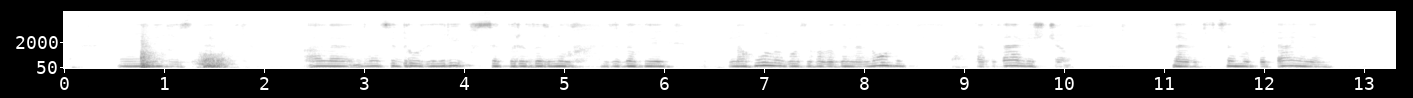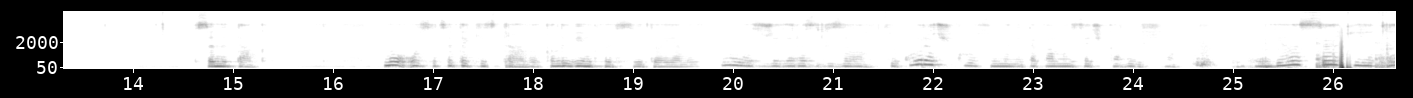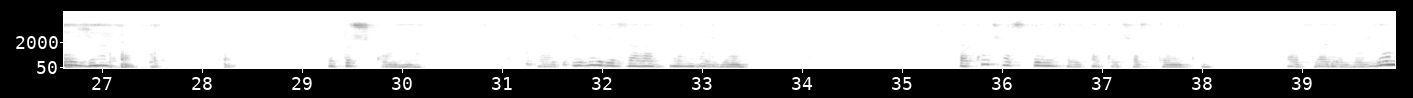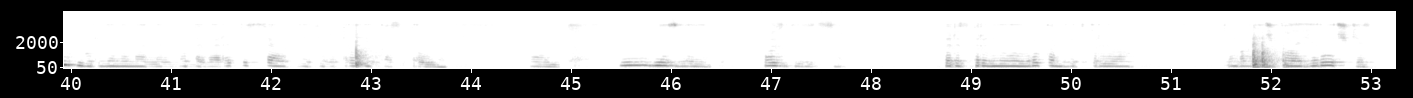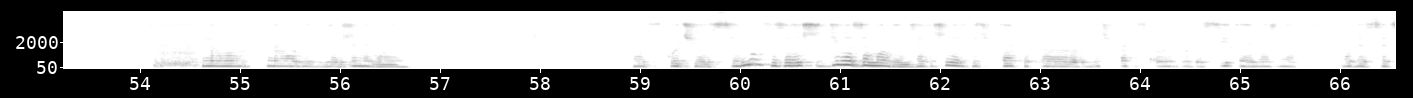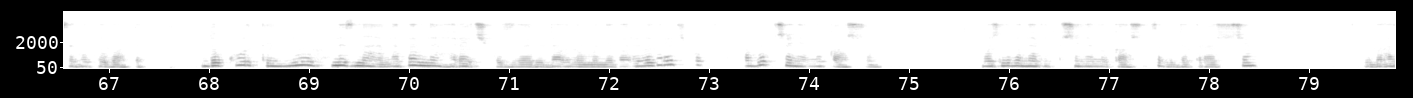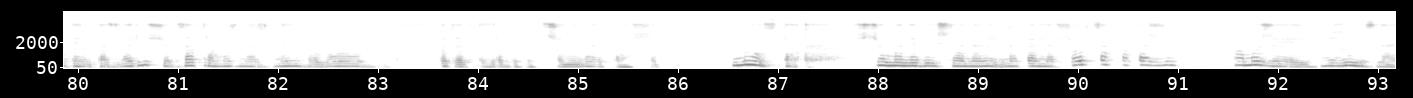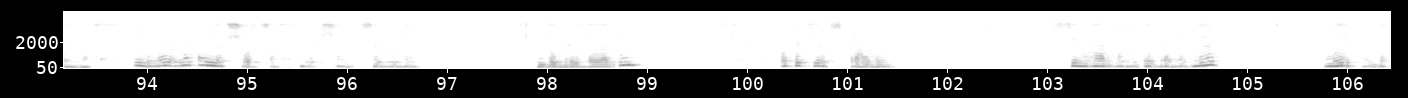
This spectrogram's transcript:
ні, не їсти. Але 22-й рік все перевернув з ноги на голову, з голови на ноги і так далі, що навіть в цьому питанні все не так. Ну, ось це такі страви. Коли вімкнуть світло, я не знаю. Ну, ось вже я розрізала цю курочку. Ось у мене така мисочка вийшла. М'ясо, яке я потушкую. От, і вирізала на бульйон. Таку частинку і таку частинку. От зварю бульйон. Бульйон у мене буде варитися у 5-літровій каструлі. От. Ну, не знаю. Ось дивіться. Перед старим новим роком відкрила баночку огірочків на, на олів'є. Вже немає. От скочили всі. Ну, залиш... діло за малим. Залишилось дочекати, дочекатись, коли буде світло, і можна буде все це готувати. До курки, ну, не знаю, напевне, гречку зварю. Давно ми не варили гречку або пшеняну кашу. Можливо, навіть пшеняну кашу. Це буде краще. І багатенько зварю, щоб завтра можна з них було котлетки зробити з пшеняної каші. Ну, ось так. Що в мене вийшло, напевне, в шорцах покажу. А може, ну не знаю як. Ні, напевне, в шорцах, якщо все буде добре до ладу. Отакі от справи. Всім гарного, доброго дня. Мир буде.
